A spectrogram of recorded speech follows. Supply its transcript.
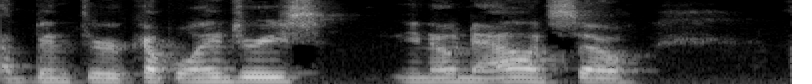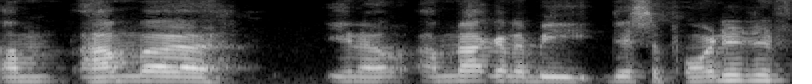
I've been through a couple injuries, you know, now, and so I'm I'm uh, you know I'm not going to be disappointed if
